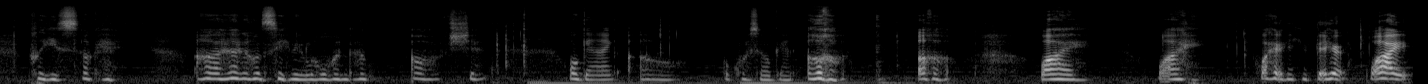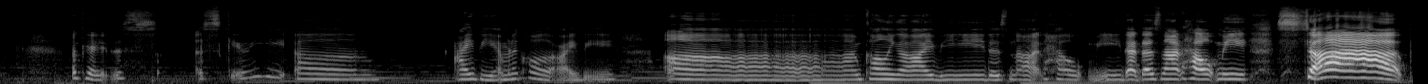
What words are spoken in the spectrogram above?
Please, okay. Uh, I don't see any lore on them. Oh, shit. Organic. Oh, of course organic. Oh, oh. Why? Why? Why are you there? Why? Okay, this a scary, um, Ivy. I'm gonna call it Ivy. Uh, I'm calling her Ivy. Does not help me. That does not help me. Stop!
